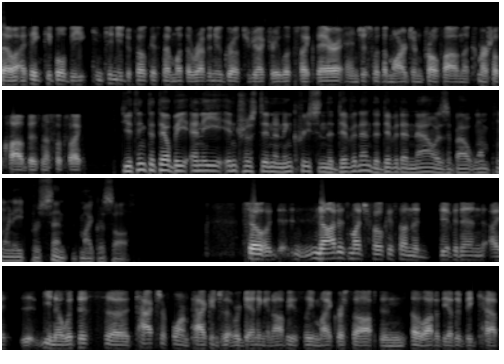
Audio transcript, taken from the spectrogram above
So I think people will be continued to focus on what the revenue growth trajectory looks like there, and just what the margin profile in the commercial cloud business looks like. Do you think that there'll be any interest in an increase in the dividend? The dividend now is about 1.8% at Microsoft. So, not as much focus on the dividend. I, you know, with this uh, tax reform package that we're getting, and obviously Microsoft and a lot of the other big cap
